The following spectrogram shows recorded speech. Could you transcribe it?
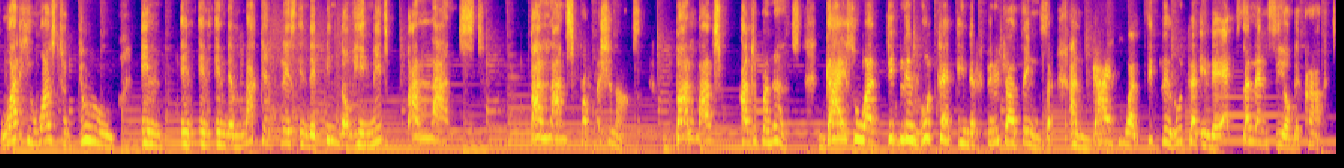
what he wants to do in, in, in, in the marketplace, in the kingdom. He needs balanced, balanced professionals balanced entrepreneurs, guys who are deeply rooted in the spiritual things, and guys who are deeply rooted in the excellency of the craft.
